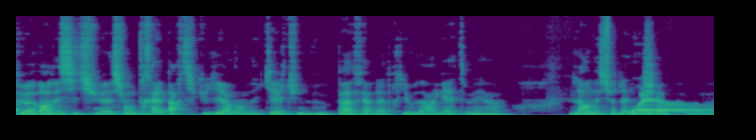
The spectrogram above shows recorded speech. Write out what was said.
peux avoir des situations très particulières dans lesquelles tu ne veux pas faire de la prio target, mais euh, là on est sur de la niche. Hein. Euh,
